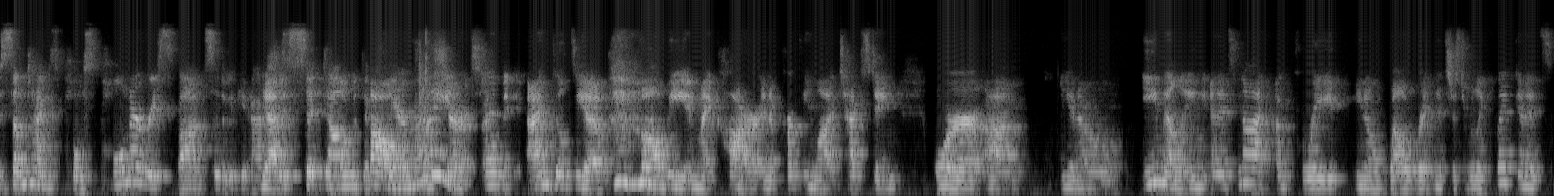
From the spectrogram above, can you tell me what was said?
sometimes postpone our response so that we can actually Yes. sit down with a Oh, clear mind. sure. And I'm guilty of I'll be in my car in a parking lot texting or um, you know, emailing and it's not a great, you know, well written, it's just really quick and it's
